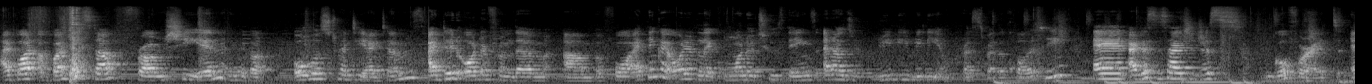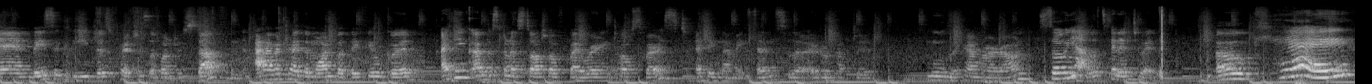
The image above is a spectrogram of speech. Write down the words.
I bought a bunch of stuff from Shein. I think I got almost 20 items. I did order from them um, before. I think I ordered like one or two things and I was really, really impressed by the quality. And I just decided to just go for it and basically just purchase a bunch of stuff. I haven't tried them on but they feel good. I think I'm just gonna start off by wearing tops first. I think that makes sense so that I don't have to move the camera around. So yeah, let's get into it. Okay,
